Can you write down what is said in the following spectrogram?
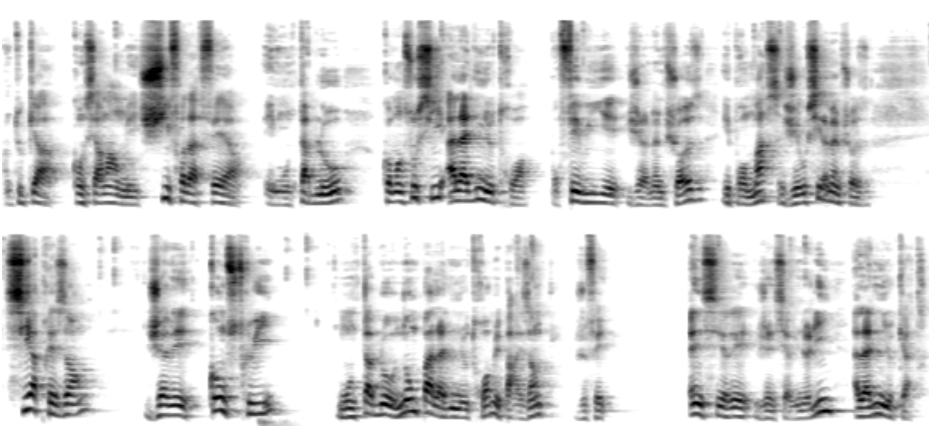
en tout cas concernant mes chiffres d'affaires et mon tableau, commencent aussi à la ligne 3. Pour février, j'ai la même chose, et pour mars, j'ai aussi la même chose. Si à présent, j'avais construit mon tableau non pas la ligne 3, mais par exemple, je fais insérer, j'insère une ligne à la ligne 4.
